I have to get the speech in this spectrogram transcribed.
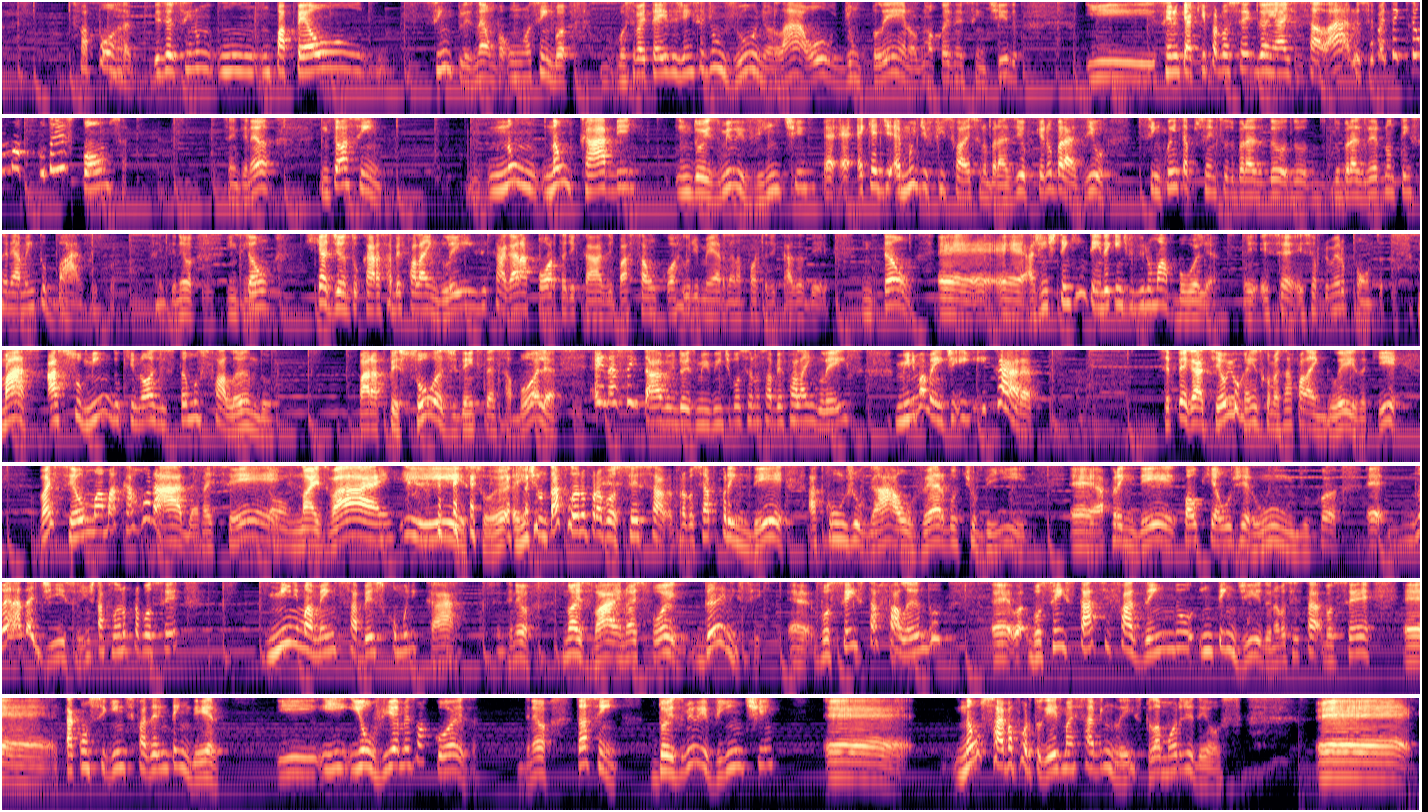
Você fala, porra, exercendo um, um, um papel simples, né? Um, um, assim, você vai ter a exigência de um júnior lá, ou de um pleno, alguma coisa nesse sentido. E sendo que aqui, para você ganhar esse salário, você vai ter que ter uma puta responsa. Você entendeu? Então, assim, não, não cabe em 2020. É, é, é que é, é, muito difícil falar isso no Brasil, porque no Brasil, 50% do, do, do, do brasileiro não tem saneamento básico. Você entendeu? Então, o que, que, adianta o cara saber falar inglês e cagar na porta de casa e passar um córrego de merda na porta de casa dele? Então, é, é, a gente tem que entender que a gente vive numa bolha. Esse é, esse é o primeiro ponto. Mas, assumindo que nós estamos falando para pessoas de dentro dessa bolha, é inaceitável em 2020 você não saber falar inglês minimamente. E, e cara, você pegar, se eu e o Renzo começar a falar inglês aqui, vai ser uma macarronada, vai ser. nós vai. Isso. a gente não tá falando para você para você aprender a conjugar o verbo to be. É, aprender qual que é o gerúndio, é, não é nada disso. A gente está falando para você minimamente saber se comunicar, entendeu? Nós vai, nós foi, dane-se. É, você está falando é, você está se fazendo entendido, né? Você está, você é, está conseguindo se fazer entender e, e, e, ouvir a mesma coisa, entendeu? Então assim, 2020 é, não saiba português, mas saiba inglês, pelo amor de Deus. É,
